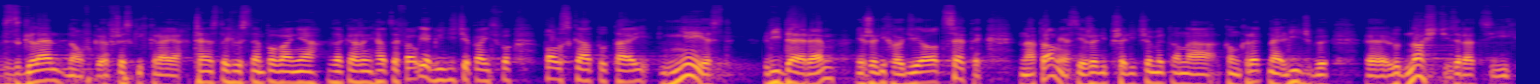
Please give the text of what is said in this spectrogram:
względną we wszystkich krajach częstość występowania zakażeń HCV. Jak widzicie Państwo, Polska tutaj nie jest liderem, jeżeli chodzi o odsetek. Natomiast jeżeli przeliczymy to na konkretne liczby e, ludności z racji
